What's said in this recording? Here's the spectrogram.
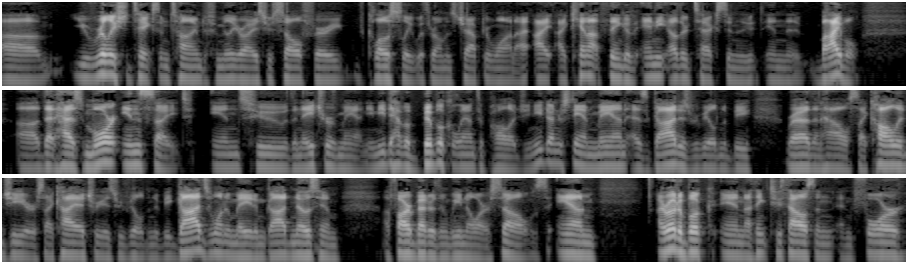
um, you really should take some time to familiarize yourself very closely with Romans chapter 1. I, I, I cannot think of any other text in the, in the Bible uh, that has more insight into the nature of man. You need to have a biblical anthropology. You need to understand man as God is revealed to be, rather than how psychology or psychiatry is revealed to be. God's one who made him. God knows him uh, far better than we know ourselves. And I wrote a book in I think 2004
